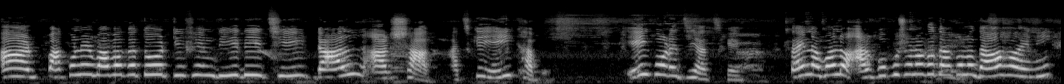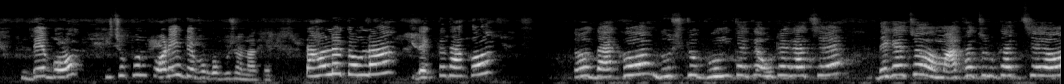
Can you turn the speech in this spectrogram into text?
আর পাকনের বাবাকে তো টিফিন দিয়ে দিয়েছি, ডাল আর শাক। আজকে এই খাবে। এই করেছি আজকে। তাই না? বলো, আর গোপুসোনাকে তো এখনও দেওয়া হয়নি। দেব, কিছুক্ষণ পরেই দেবো গোপুসোনাকে। তাহলে তোমরা দেখতে থাকো। তো দেখো, দুষ্টু ঘুম থেকে উঠে গেছে। দেখেছ? মাথা চুলকাচ্ছে ও।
